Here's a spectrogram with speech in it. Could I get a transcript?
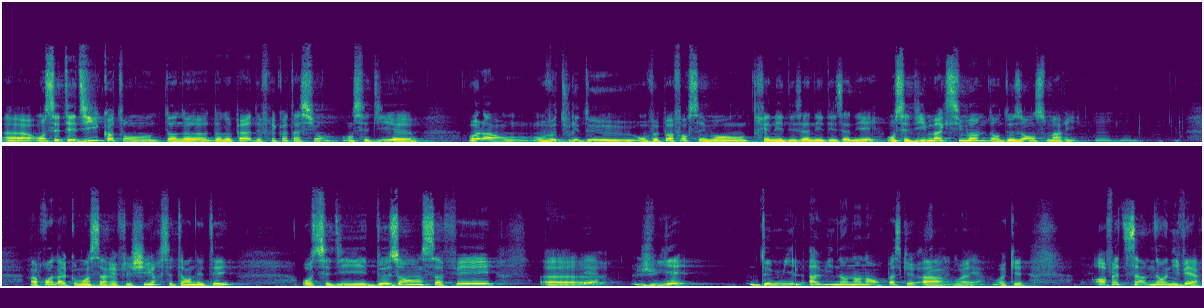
On s'était dit, quand on, dans, nos, dans nos périodes de fréquentation, on s'est dit, voilà, on, on veut tous les deux, on veut pas forcément traîner des années, des années. On s'est dit, maximum, dans deux ans, on se marie. Après, on a commencé à réfléchir, c'était en été. On s'est dit, deux ans, ça fait euh, juillet 2000. Ah oui, non, non, non, parce que. Ah, ouais, ok. En fait, ça a amené en hiver.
